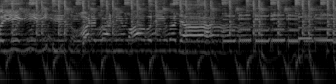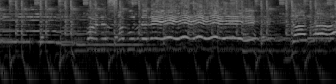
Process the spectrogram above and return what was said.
જોઈ ધડકાની બાવરી બજાર પણ સબુતરે જાતા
